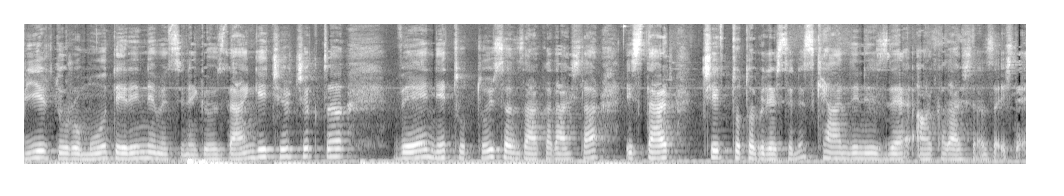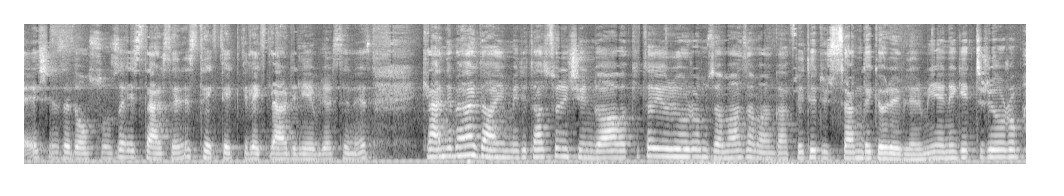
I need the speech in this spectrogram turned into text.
bir durumu derinlemesine gözden geçir çıktı ve ne tuttuysanız arkadaşlar ister çift tutabilirsiniz kendinize arkadaşlarınıza işte eşinize dostunuza isterseniz tek tek dilekler dileyebilirsiniz. Kendime her daim meditasyon için dua vakit ayırıyorum. Zaman zaman gaflete düşsem de görevlerimi yerine getiriyorum.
